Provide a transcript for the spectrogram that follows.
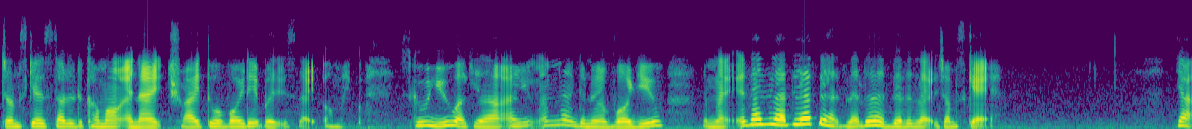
jump scares started to come out and I tried to avoid it but it's like oh my god screw you Akila I, I'm not gonna avoid you. I'm like jump scare yeah.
